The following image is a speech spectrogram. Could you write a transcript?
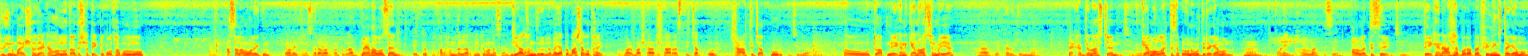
দুজন ভাইয়ের সাথে দেখা হলো, তাদের সাথে একটু কথা বলব। আসসালামু আলাইকুম। ওয়ালাইকুম আসসালাম রহমতুল্লাহ। ভাই ভালো আছেন? এই তো আলহামদুলিল্লাহ আপনি কেমন আছেন? জি আলহামদুলিল্লাহ। ভাই আপনার বাসা কোথায়? আমার বাসা শাহরাস্তি চাঁদপুর। সারথী চাঁদপুর? জি ভাইয়া। ও তো আপনি এখানে কেন আসছেন ভাইয়া? হ্যাঁ দেখার জন্য। দেখার জন্য আসছেন? কেমন লাগতেছে আপনার অনুভূতিটা কেমন? হুম অনেক ভালো লাগতেছে। ভালো লাগতেছে? জি। তো এখানে আসার পর আপনার ফিলিংসটা কেমন?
